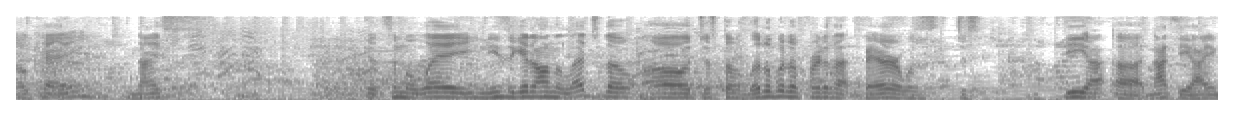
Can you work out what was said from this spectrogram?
Okay, nice. Gets him away. He needs to get on the ledge though. Oh, just a little bit afraid of that bear was just di uh not di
